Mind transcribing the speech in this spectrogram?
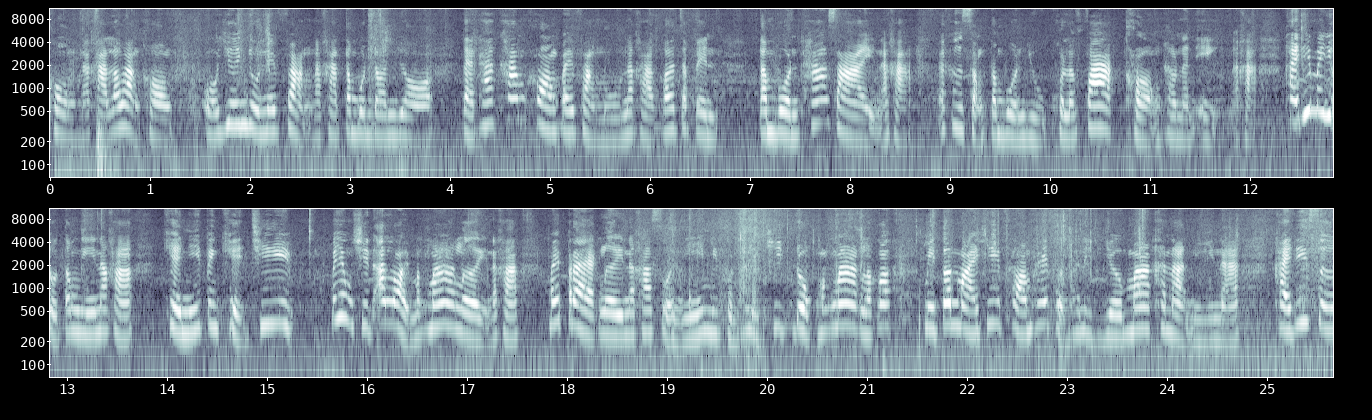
คงนะคะ ระหว่างคลอง โอ้ยืนอยู่ในฝั่งนะคะตำบลดอนยอ แต่ถ้าข้ามคลองไปฝั่งนู้นนะคะ ก็จะเป็นตำบลท่าทรายนะคะ ก็คือสองตำบลอยู่คนละฝากคลองเท่านั้นเองนะคะ ใครที่มาอยู่ตรงนี้นะคะ เขตนี้เป็นเขตที่ไมะยงชิดอร่อยมากๆเลยนะคะ ไม่แปลกเลยนะคะส่วนนี้มีผลผลิตที่ดกมากๆ แล้วก็มีต้นไม้ที่พร้อมให้ผลผลิตเยอะมากขนาดนี้นะ ใครที่ซื้อ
